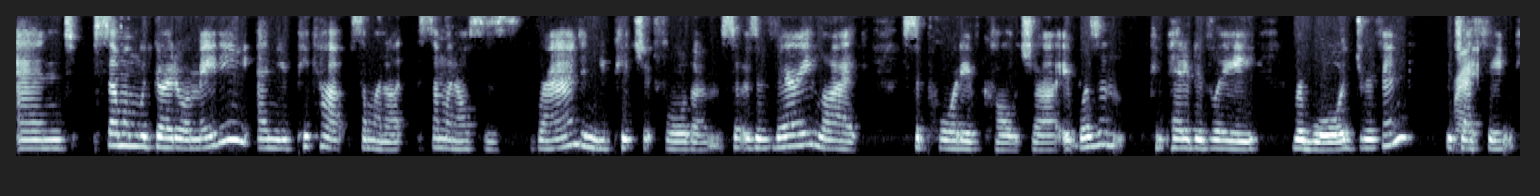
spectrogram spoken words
And someone would go to a meeting and you pick up someone someone else's brand and you pitch it for them. So it was a very like supportive culture. It wasn't competitively reward driven, which right. I think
